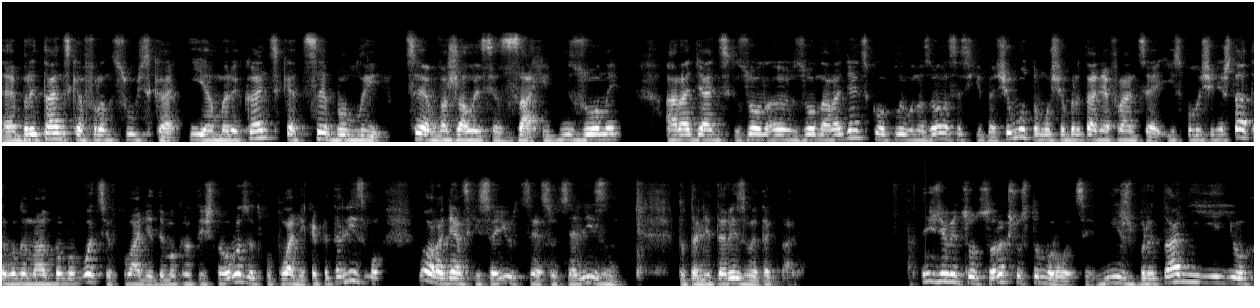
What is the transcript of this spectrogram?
е, британська, французька і американська це були це вважалися західні зони. А радянська зона, зона радянського впливу називалася східна. Чому? Тому що Британія, Франція і Сполучені Штати вони на одному боці в плані демократичного розвитку, в плані капіталізму. Ну а радянський союз це соціалізм, тоталітаризм і так далі. В 1946 році між Британією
